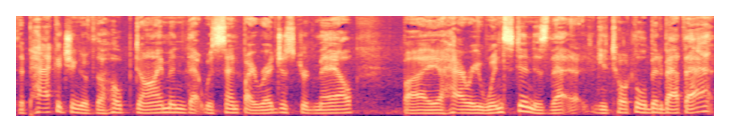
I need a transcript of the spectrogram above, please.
the packaging of the Hope Diamond that was sent by registered mail by uh, Harry Winston. Is that you talk a little bit about that?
